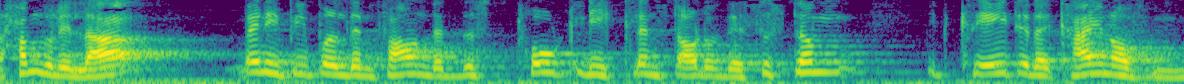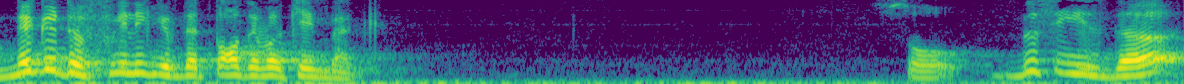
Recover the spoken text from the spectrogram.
Alhamdulillah, many people then found that this totally cleansed out of their system. It created a kind of negative feeling if that thought ever came back. So, this is the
